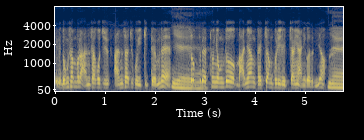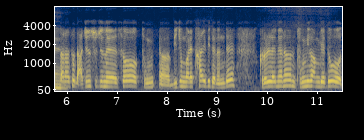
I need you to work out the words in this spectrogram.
농산물을 안 사고 주- 안 사주고 있기 때문에 예. 트럼프 대통령도 마냥 배짱 부릴 입장이 아니거든요. 네. 따라서 낮은 수준에서 북, 어, 미중 간의 타협이 되는데 그러려면은 북미 관계도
